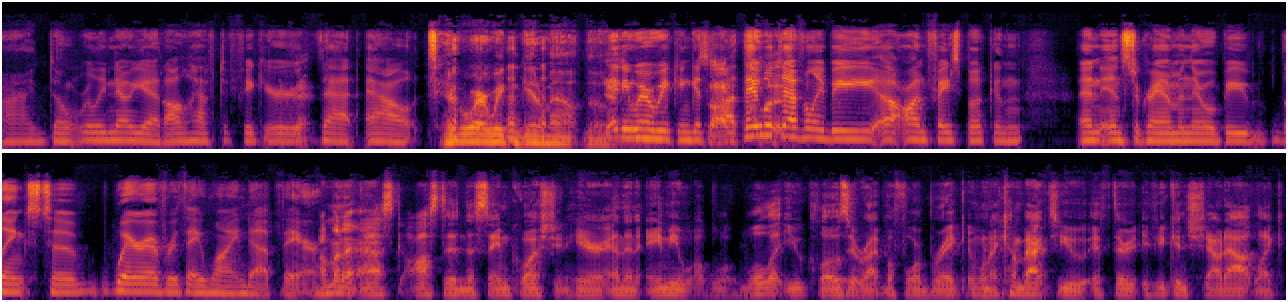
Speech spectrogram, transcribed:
I don't really know yet. I'll have to figure Okay. that out. Everywhere we can get them out, though. Yeah. anywhere we can get So them out. They I'm will gonna- definitely be uh, on Facebook and and Instagram, and there will be links to wherever they wind up there. I'm going to ask Austin the same question here, and then Amy, we'll, we'll- we'll let you close it right before break. And when I come back to you, if there, if you can shout out like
